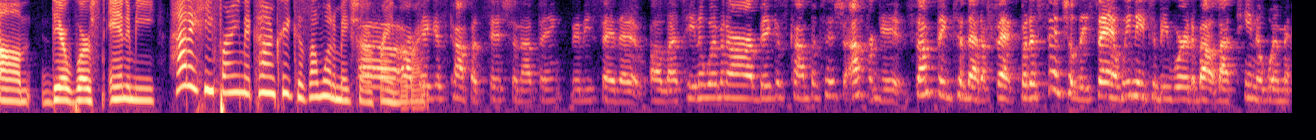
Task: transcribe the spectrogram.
um, their worst enemy. How did he frame it concrete? Because I want to make sure I frame uh, it our right. Our biggest competition, I think. Did he say that uh, Latina women are our biggest competition? I forget something to that effect. But essentially saying we need to be worried about Latina women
